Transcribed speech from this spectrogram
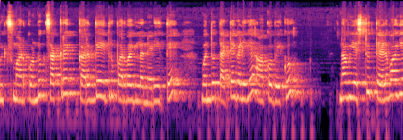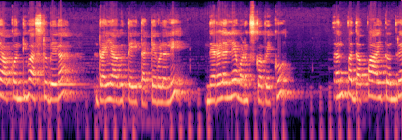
ಮಿಕ್ಸ್ ಮಾಡಿಕೊಂಡು ಸಕ್ಕರೆ ಕರಗದೇ ಇದ್ದರೂ ಪರವಾಗಿಲ್ಲ, ನಡೆಯುತ್ತೆ. ಒಂದು ತಟ್ಟೆಗಳಿಗೆ ಹಾಕೋಬೇಕು. ನಾವು ಎಷ್ಟು ತೆಳುವಾಗಿ ಹಾಕ್ಕೊತೀವೋ ಅಷ್ಟು ಬೇಗ ಡ್ರೈ ಆಗುತ್ತೆ ಈ ತಟ್ಟೆಗಳಲ್ಲಿ. ನೆರಳಲ್ಲೇ ಒಣಗಿಸ್ಕೋಬೇಕು. ಸ್ವಲ್ಪ ದಪ್ಪ ಆಯಿತು ಅಂದರೆ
